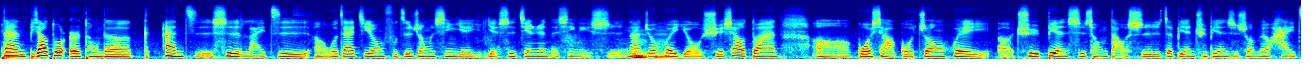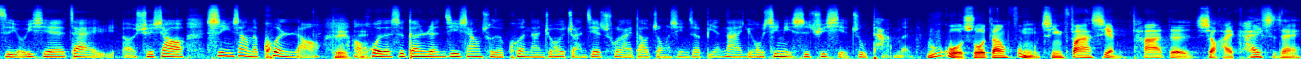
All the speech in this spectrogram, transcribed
但比较多儿童的案子是来自呃，我在基隆福祉中心也也是兼任的心理师，那就会由学校端，呃，国小国中会呃去辨识，从导师这边去辨识说没有孩子有一些在呃学校适应上的困扰。对，对，或者是跟人际相处的困难，就会转介出来到中心这边，那由心理师去协助他们。如果说当父母亲发现他的小孩开始在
